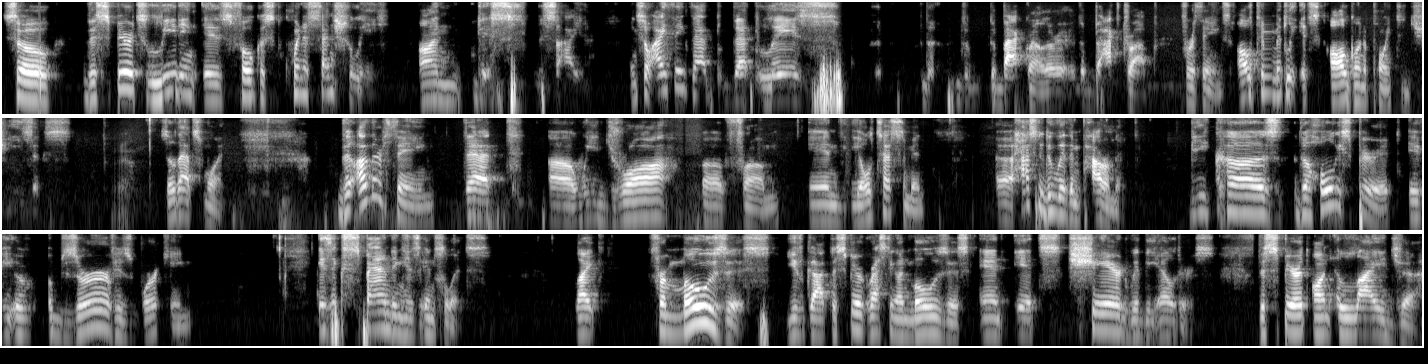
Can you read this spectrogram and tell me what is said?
So the Spirit's leading is focused quintessentially on this Messiah. And so I think that that lays the, the, the background or the backdrop for things. Ultimately, it's all going to point to Jesus. Yeah. So that's one. The other thing that uh, we draw uh, from in the Old Testament uh, has to do with empowerment because the Holy Spirit, if you observe his working, is expanding his influence. Like for Moses, you've got the Spirit resting on Moses and it's shared with the elders. The Spirit on Elijah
